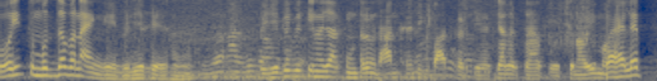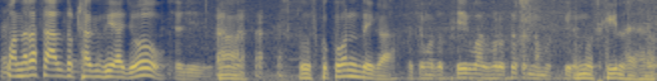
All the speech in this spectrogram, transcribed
वही तो मुद्दा बनाएँगे बीजेपी हाँ। बीजेपी भी तीन हज़ार कुंटल में धान खरीदने की बात करती है। क्या लगता है आपको? चुनावी पहले पंद्रह साल तो ठग दिया जो। अच्छा जी। हाँ तो उसको कौन देगा? अच्छा मतलब फिर एक बार भरोसा करना मुश्किल है। मुश्किल है हाँ।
